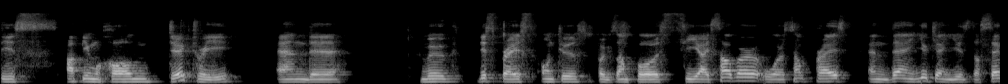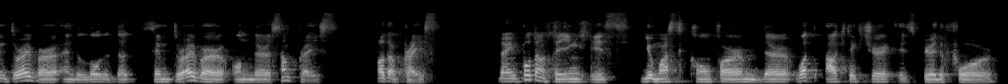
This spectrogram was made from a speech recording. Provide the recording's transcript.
this Appium home directory and uh, move this place onto, for example, CI server or some place, and then you can use the same driver and load the same driver on the some place, other place. The important thing is you must confirm the what architecture is built for.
